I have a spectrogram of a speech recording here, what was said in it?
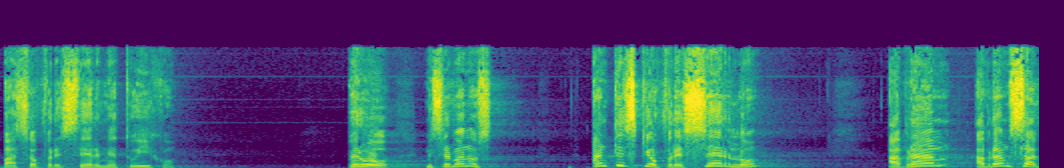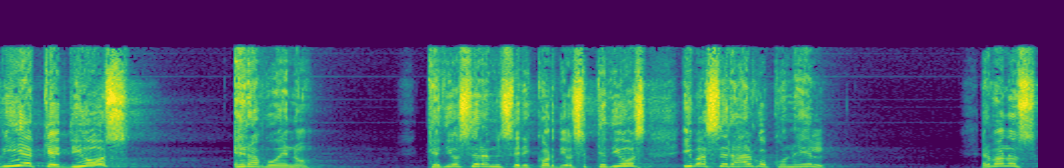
Vas a ofrecerme a tu hijo. Pero, mis hermanos, antes que ofrecerlo, Abraham, Abraham sabía que Dios era bueno, que Dios era misericordioso, que Dios iba a hacer algo con él. Hermanos,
